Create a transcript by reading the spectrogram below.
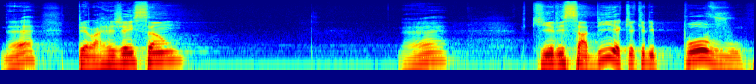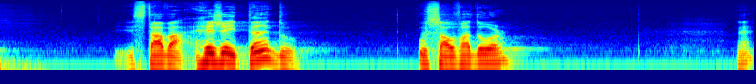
né? Pela rejeição, né? Que ele sabia que aquele povo estava rejeitando o Salvador. Né?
